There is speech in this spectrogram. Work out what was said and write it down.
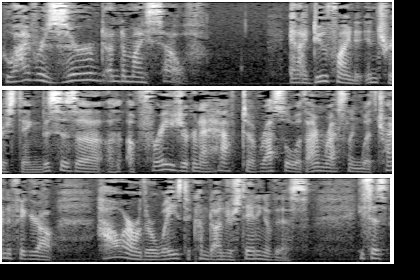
who I've reserved unto myself. And I do find it interesting. This is a, a, a phrase you're going to have to wrestle with. I'm wrestling with trying to figure out how are there ways to come to understanding of this. He says,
